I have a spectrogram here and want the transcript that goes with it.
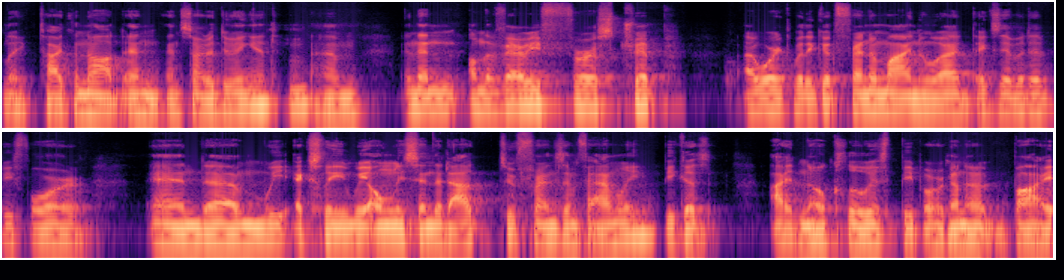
like tied the knot and, and started doing it. Um, and then on the very first trip, I worked with a good friend of mine who had exhibited before, and um, we actually we only sent it out to friends and family because I had no clue if people were gonna buy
